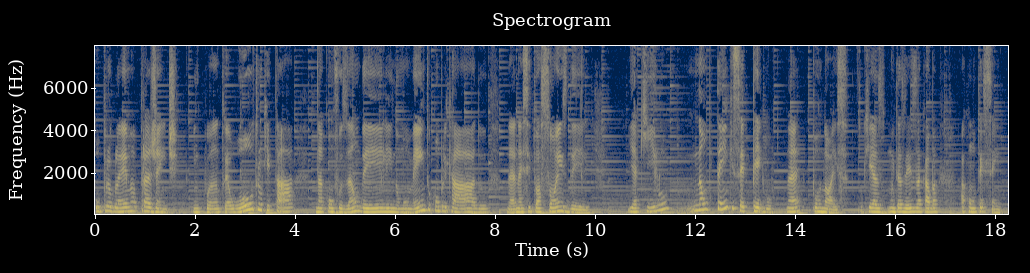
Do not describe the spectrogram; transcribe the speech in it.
o problema para gente, enquanto é o outro que está na confusão dele, no momento complicado, né, nas situações dele. E aquilo não tem que ser pego né, por nós, o que as, muitas vezes acaba acontecendo.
